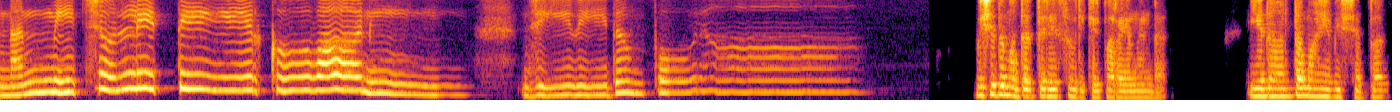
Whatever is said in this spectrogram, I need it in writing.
നന്ദി ചൊല്ലിത്തീർക്കുവാനീ ജീവിതം പോരാ. വിശുദ്ധ മദർ തെരേസ ഒരിക്കൽ പറയുന്നുണ്ട് യഥാർത്ഥമായ വിശപ്പ്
